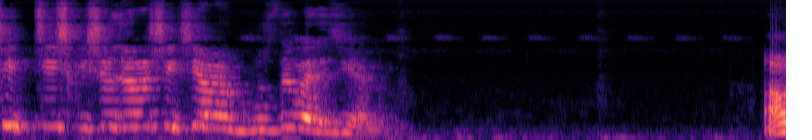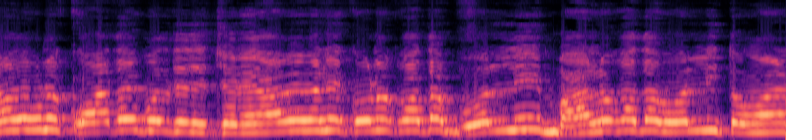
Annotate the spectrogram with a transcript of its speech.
শিখছিস? কিসের জন্য শিখছিস? আমি বুঝতে পেরেছি আমি। আমার কোনো কথাই বলতে দিচ্ছ না। আমি মানে কোনো কথা বললি ভালো কথা বললি তোমার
